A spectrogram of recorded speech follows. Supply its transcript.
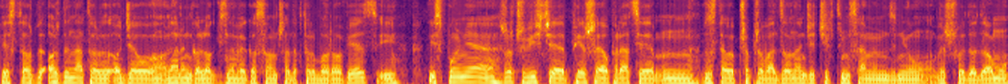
jest to ordynator oddziału laryngologii z Nowego Sącza, dr Borowiec i, i wspólnie rzeczywiście pierwsze operacje mm, zostały przeprowadzone. Dzieci w tym samym dniu wyszły do domu.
